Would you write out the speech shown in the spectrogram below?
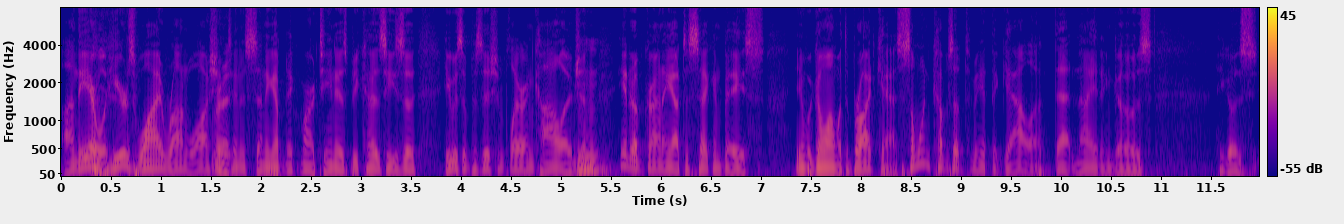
on the air. Well, here's why Ron Washington Right. is sending up Nick Martinez because he's a he was a position player in college and Mm-hmm. he ended up grounding out to second base. You know, would go on with the broadcast. Someone comes up to me at the gala that night and goes, he goes,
